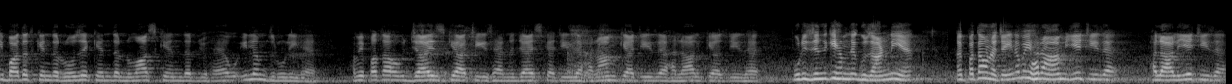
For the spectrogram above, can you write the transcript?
عبادت کے اندر، روزے کے اندر، نماز کے اندر جو ہے وہ علم ضروری ہے۔ ہمیں پتہ ہو جائز کیا چیز ہے، ناجائز کیا چیز ہے، حرام کیا چیز ہے، حلال کیا چیز ہے۔ پوری زندگی ہم نے گزارنی ہے۔ ہمیں پتہ ہونا چاہیے نا بھائی حرام یہ چیز ہے، حلال یہ چیز ہے۔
